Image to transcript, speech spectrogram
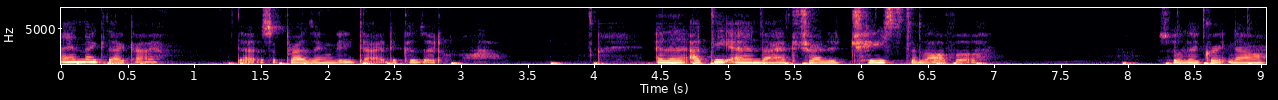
I like that guy. That surprisingly died because I don't know how. And then at the end, I have to try to chase the lava. So like right now,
